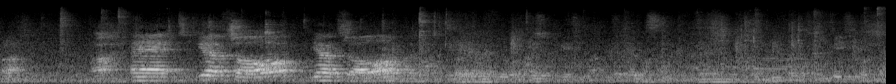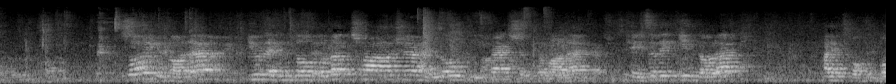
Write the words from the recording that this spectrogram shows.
好啦。誒、約咗約咗。所以原來咧，要令到嗰粒 charge 係 low deflection 嘅話咧，其實你見到咧係同個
